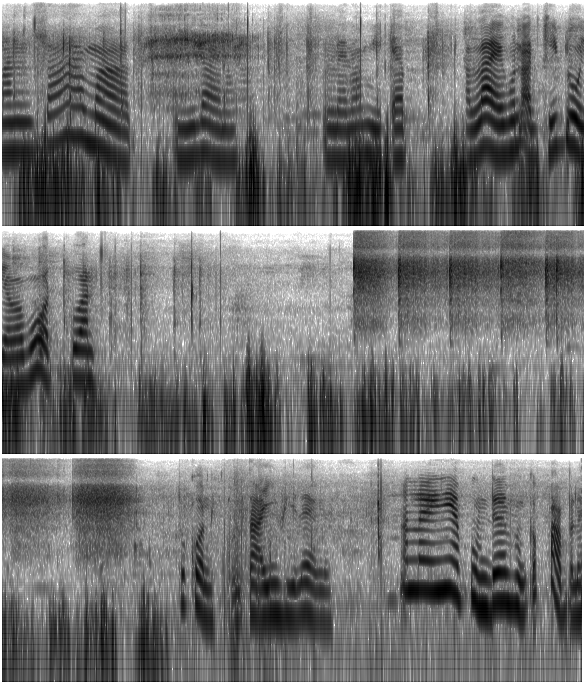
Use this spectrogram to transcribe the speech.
มันสามารถอันนี้ได้นะอะไรนะมีแอป อะไรคนอัดคลิปอยู่อย่ามาพูดกวนทุกคนผมตาย EP แรกเลย อะไรเนี่ยปุ่มเดินผมก็ปรับอะไร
